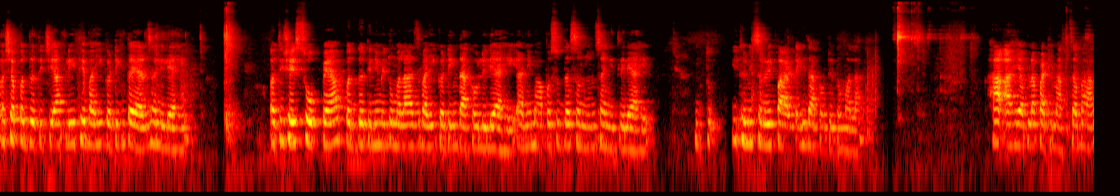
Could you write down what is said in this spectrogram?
अशा पद्धतीची आपली इथे बाही कटिंग तयार झालेली आहे. अतिशय सोप्या पद्धतीने मी तुम्हाला आज बाही कटिंग दाखवलेली आहे आणि मापसुद्धा समजून सांगितलेले आहे. तु इथं मी सगळे पार्टही दाखवते तुम्हाला. हा आहे आपला पाठीमागचा भाग.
